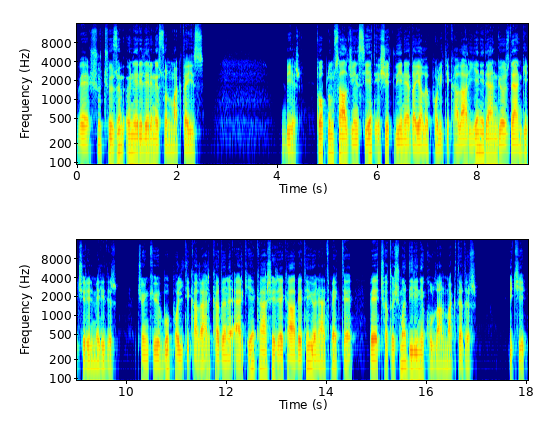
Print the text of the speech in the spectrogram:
ve şu çözüm önerilerini sunmaktayız. 1. Toplumsal cinsiyet eşitliğine dayalı politikalar yeniden gözden geçirilmelidir. Çünkü bu politikalar kadını erkeğe karşı rekabete yöneltmekte ve çatışma dilini kullanmaktadır. 2.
